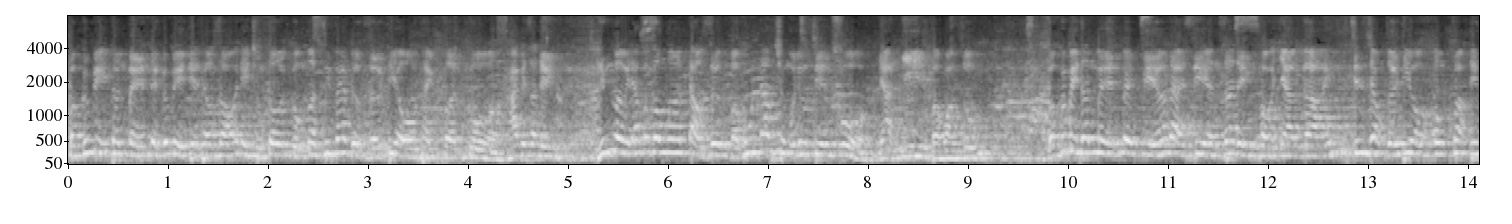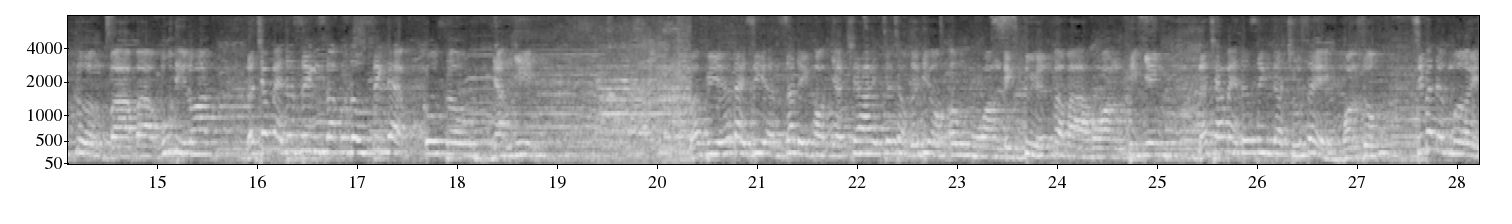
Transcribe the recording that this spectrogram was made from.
Và quý vị thân mến, để quý vị tiện theo dõi thì chúng tôi cũng ờ, xin phép được giới thiệu thành phần của hai bên gia đình. Những người đã có công ơn tạo dựng và vun đắp cho mối điều duyên của Nhạn Nhi và Hoàng Dũng. Và quý vị thân mến, về phía đại diện gia đình họ nhà gái, xin trọng giới thiệu ông Phạm Tiến Cường và bà Vũ Thị Loan là cha mẹ thân sinh ra cô dâu xinh đẹp, cô dâu Nhạn Nhi. Và phía đại diện gia đình họ nhà trai trân trọng giới thiệu ông Hoàng Đình Tuyến và bà Hoàng Thị Nhinh là cha mẹ thân sinh ra chú rể Hoàng Dũng. Xin phép được mời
